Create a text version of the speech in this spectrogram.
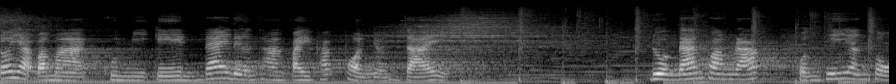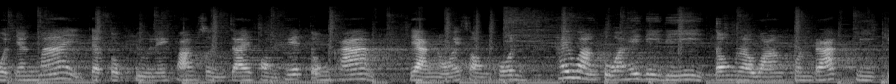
ก็อย่าประมาท คุณมีเกณฑ์ได้เดินทางไปพักผ่อนหย่อนใจ ดวงด้านความรัก คนที่ยังโสดยังไม่จะตกอยู่ในความสนใจของเพศตรงข้าม อย่างน้อยสองคน ให้วางตัวให้ดีๆ ต้องระวังคนรัก มีเก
